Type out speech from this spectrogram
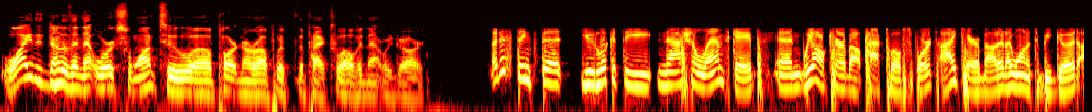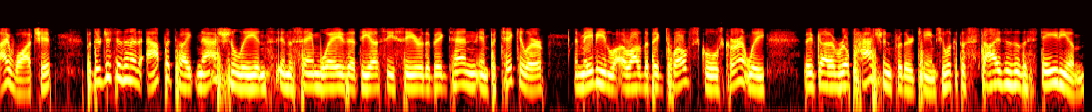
Why did none of the networks want to uh, partner up with the Pac 12 in that regard? I just think that you look at the national landscape, and we all care about Pac 12 sports. I care about it. I want it to be good. I watch it. But there just isn't an appetite nationally in, in the same way that the SEC or the Big Ten in particular, and maybe a lot of the Big 12 schools currently, they've got a real passion for their teams. You look at the sizes of the stadiums.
